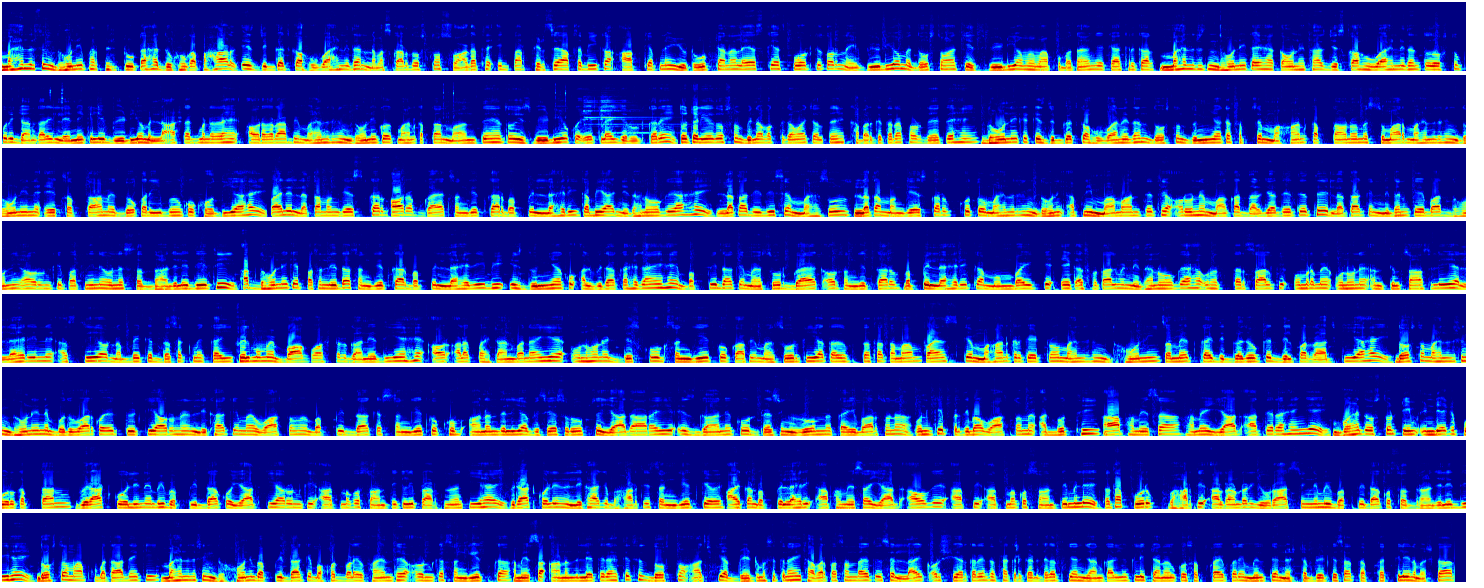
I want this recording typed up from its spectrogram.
महेंद्र सिंह धोनी पर फिर टूटा है दुखों का पहाड़। इस दिग्गज का हुआ है निधन। नमस्कार दोस्तों, स्वागत है एक बार फिर से आप सभी का आपके अपने YouTube channel S K sport के और नई वीडियो में। दोस्तों, आज की इस वीडियो में हम आपको बताएँगे कि आखिरकार महेंद्र सिंह धोनी का यह कौन है खास जिसका हुआ है निधन। तो दोस्तों, पूरी जानकारी लेने के लिए वीडियो में लास्ट तक बने रहे और अगर आप भी महेंद्र सिंह धोनी को एक महान कप्तान मानते हैं तो इस वीडियो को एक लाइक ज़रूर करें। तो चलिए दोस्तों, बिना वक्त गंवाए चलते हैं खबर की तरफ़ और देखते हैं धोनी के किस दिग्गज का हुआ निधन। दोस्तों, दुनिया के सबसे महान कप्तानों में सुमार महेंद्र सिंह धोनी ने एक सप्ताह में दो करीबियों को खो दिया है। पहले लता मंगेशकर और अब गायक संगीतकार बप्पी लहरी का भी आज निधन हो गया है। लता दीदी से महसूस, लता मंगेशकर को तो महेंद्र सिंह धोनी अपनी माँ मानते थे और उन्हें माँ का दर्जा देते थे। लता के निधन के बाद धोनी और उनकी पत्नी ने उन्हें श्रद्धांजलि दी थी। अब धोनी के पसंदीदा संगीतकार बप्पी लहरी भी इस दुनिया को अलविदा कह गए हैं। बप्पी दा के मशहूर गायक और संगीतकार बप्पी लहरी का मुंबई के एक अस्पताल में निधन हो गया है। उनहत्तर साल की उम्र में उन्होंने अंतिम सांस ली है। लहरी ने अस्सी और नब्बे के दशक में कई फ़िल्मों में ब्लॉकबस्टर गाने दिए हैं और अलग पहचान बनाई है। उन्होंने डिस्को संगीत को काफ़ी मशहूर किया तथा तमाम फैंस के महान क्रिकेटरों महेंद्र सिंह धोनी समेत कई दिग्गजों के दिल पर राज किया है। दोस्तों, महेंद्र सिंह धोनी ने बुधवार को एक ट्वीट किया और उन्होंने लिखा कि मैं वास्तव में बप्पी दा के संगीत को खूब आनंद लिया। विशेष रूप से याद आ रही है, इस गाने को ड्रेसिंग रूम में कई बार सुना। उनकी प्रतिभा वास्तव में अद्भुत थी। आप हमेशा हमें याद आते रहेंगे। वह दोस्तों, टीम इंडिया के पूर्व कप्तान विराट कोहली ने भी दा को याद किया और उनकी आत्मा को शांति के लिए प्रार्थना की है। विराट कोहली ने लिखा कि भारतीय संगीत के आइकन बप्पी लहरी आप हमेशा याद आओगे, आपकी आत्मा को शांति मिले। तथा पूर्व भारतीय ऑलराउंडर युवराज सिंह ने भी बप्पी दा को श्रद्धांजलि दी है। दोस्तों, हम आपको बता दें कि महेंद्र सिंह धोनी बप्पी दा के बहुत बड़े फ़ैन थे और उनके संगीत का हमेशा आनंद लेते रहते थे। दोस्तों, आज की अपडेट में इतना ही। खबर पसंद आए तो इसे लाइक और शेयर करें तथा क्रिकेट जगत की अन्य जानकारियों के लिए चैनल को सब्सक्राइब करें। मिलते हैं नेक्स्ट अपडेट के साथ। तब तक के लिए नमस्कार।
